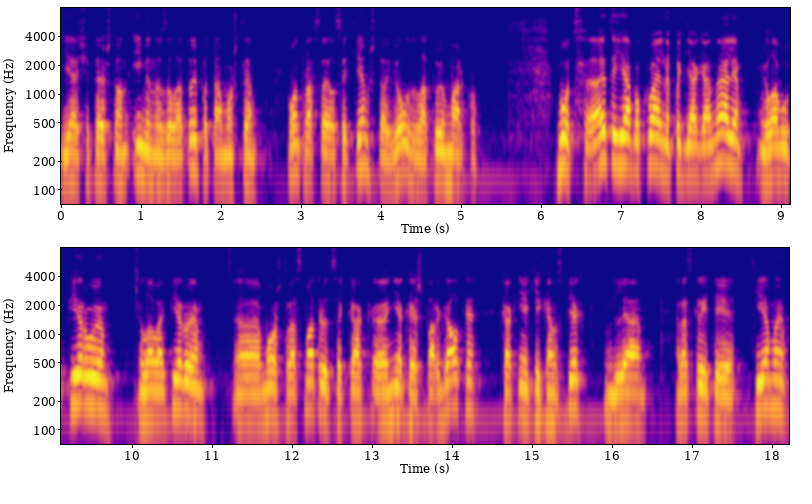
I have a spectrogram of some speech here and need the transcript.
я считаю, что он именно золотой, потому что он прославился тем, что ввел золотую марку. Вот, а это я буквально по диагонали, главу первую. Глава первая может рассматриваться как э, некая шпаргалка, как некий конспект для раскрытия темы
